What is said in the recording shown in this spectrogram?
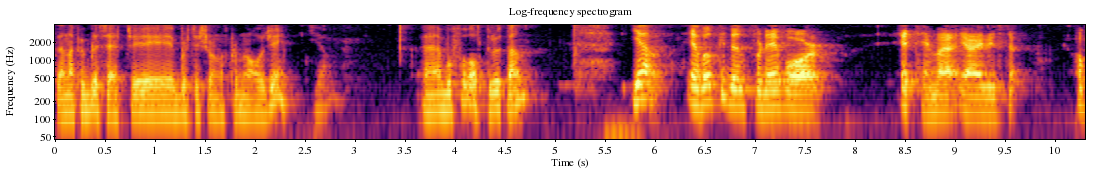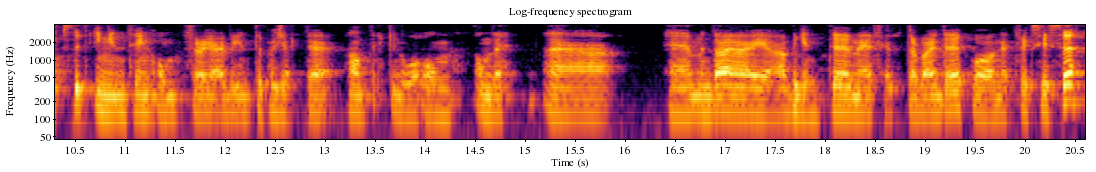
Den er publisert i British Journal of Criminology. Ja. Eh, hvorfor valgte du ut den? Ja, jeg valgte den for det var et tema jeg visste absolutt ingenting om før jeg begynte prosjektet. Ante ikke noe om, om det. Uh, uh, men da jeg begynte med feltarbeidet på Nettverkshuset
